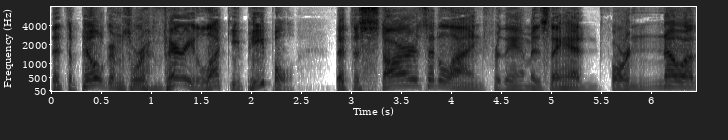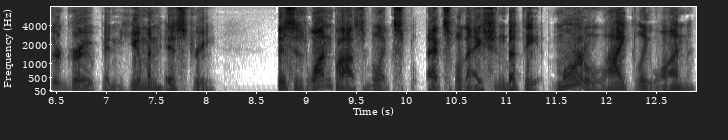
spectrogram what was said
that the pilgrims were a very lucky people, that the stars had aligned for them as they had for no other group in human history. This is one possible exp- explanation, but the more likely one,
